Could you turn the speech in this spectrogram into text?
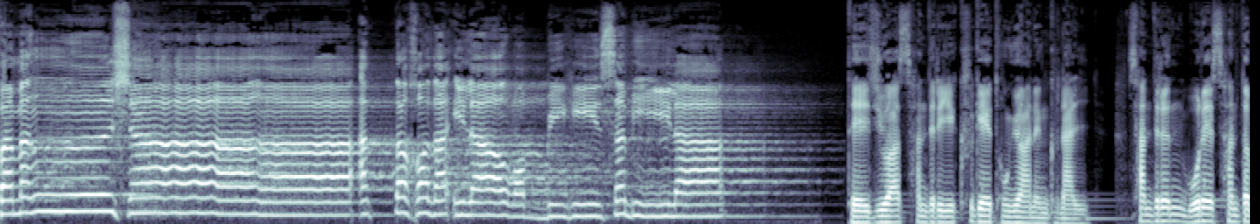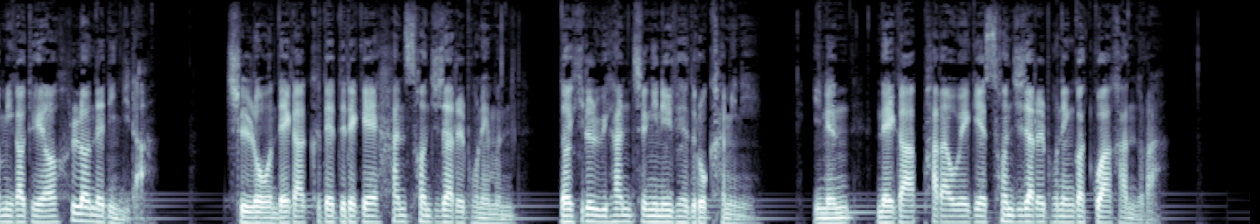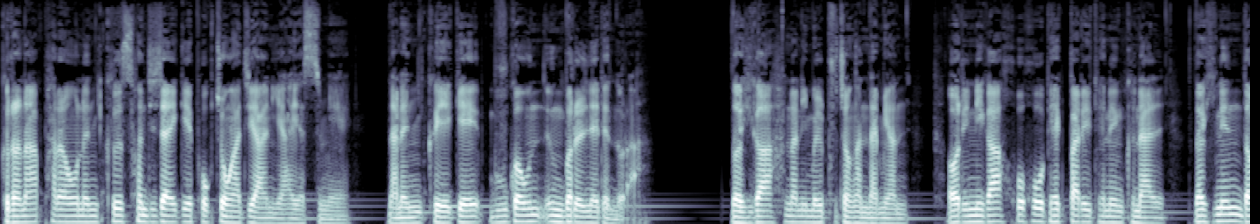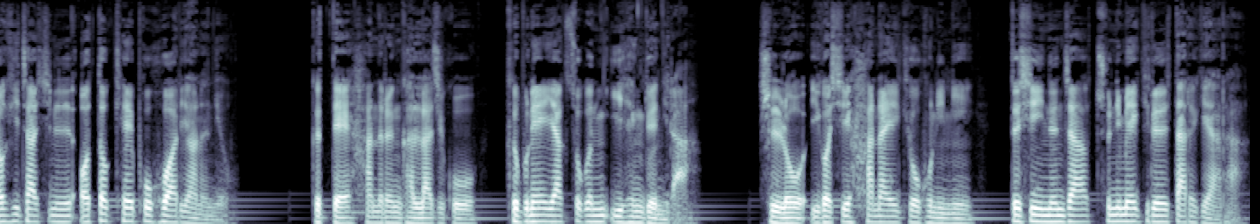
فمن شاء اتخذ إلى ربه سبيلا 대지와 산들이 크게 동요하는 그날 산들은 모래 산더미가 되어 흘러내리니라. 실로 내가 그대들에게 한 선지자를 보냄은 너희를 위한 증인이 되도록 함이니 이는 내가 파라오에게 선지자를 보낸 것과 같노라. 그러나 파라오는 그 선지자에게 복종하지 아니하였음에 나는 그에게 무거운 응벌을 내렸노라. 너희가 하나님을 부정한다면 어린이가 호호 백발이 되는 그날 너희는 너희 자신을 어떻게 보호하려 하느뇨. 그때 하늘은 갈라지고 그분의 약속은 이행되니라. 실로 이것이 하나의 교훈이니 뜻이 있는 자 주님의 길을 따르게 하라.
